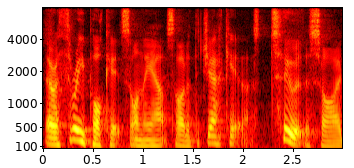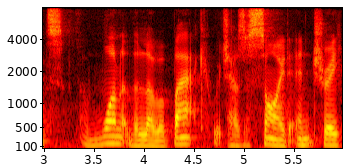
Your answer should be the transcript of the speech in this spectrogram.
There are three pockets on the outside of the jacket, that's two at the sides and one at the lower back which has a side entry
